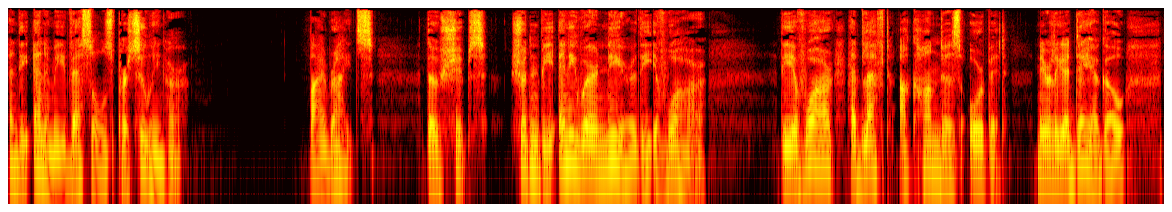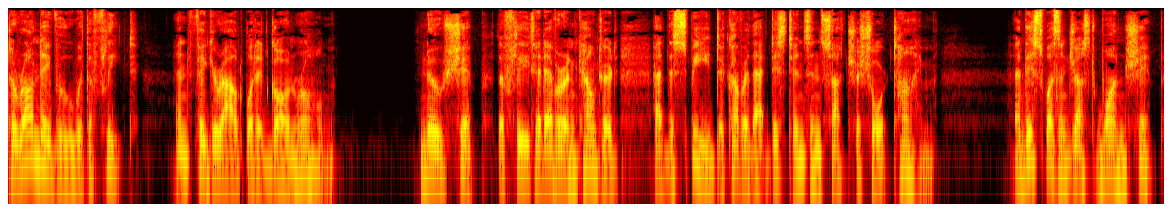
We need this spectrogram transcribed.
and the enemy vessels pursuing her. By rights, those ships shouldn't be anywhere near the Ivoire. The Ivoire had left Akanda's orbit nearly a day ago to rendezvous with the fleet and figure out what had gone wrong. No ship the fleet had ever encountered had the speed to cover that distance in such a short time. And this wasn't just one ship,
